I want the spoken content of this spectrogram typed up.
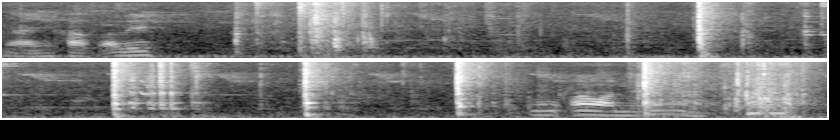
ใหญ่คักอะไรยังอ่อนอยู่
